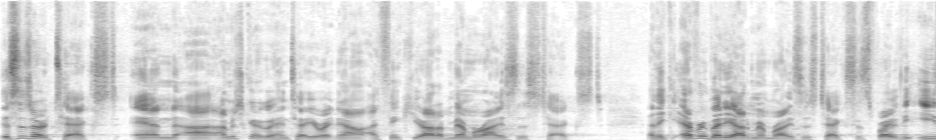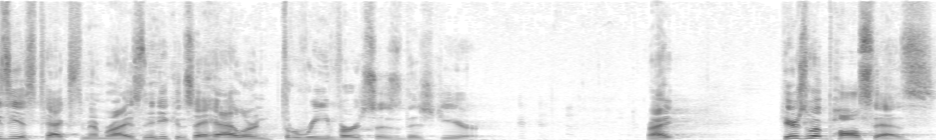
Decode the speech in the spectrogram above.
This is our text, and uh, I'm just going to go ahead and tell you right now, I think you ought to memorize this text. I think everybody ought to memorize this text. It's probably the easiest text to memorize. And then you can say, hey, I learned three verses this year. Right? Here's what Paul says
